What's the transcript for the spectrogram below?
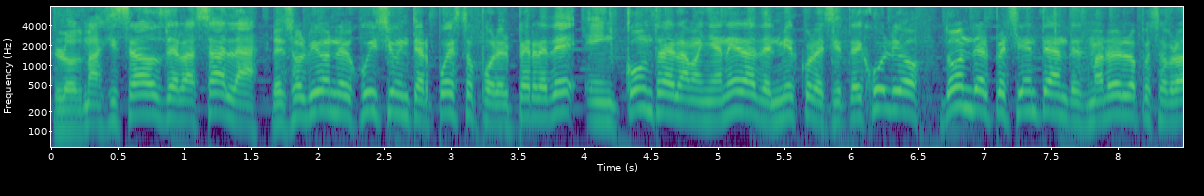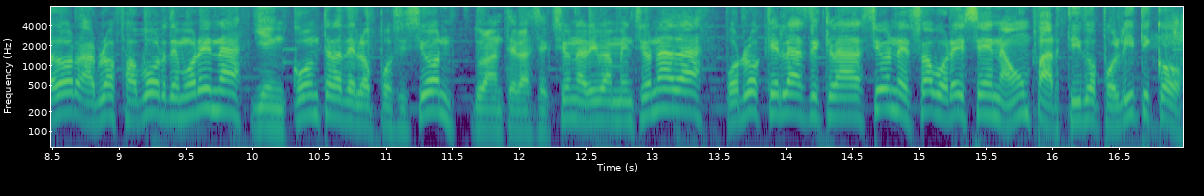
Los magistrados de la sala resolvieron el juicio interpuesto por el PRD en contra de la mañanera del miércoles 7 de julio, donde el presidente Andrés Manuel López Obrador habló a favor de Morena y en contra de la oposición durante la sección arriba mencionada, por lo que las declaraciones favorecen a un partido político.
